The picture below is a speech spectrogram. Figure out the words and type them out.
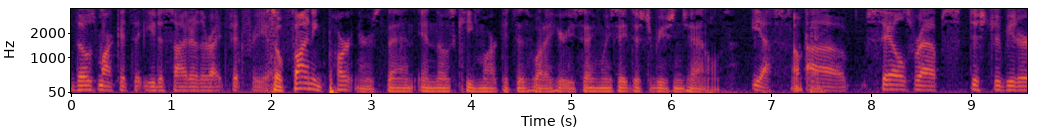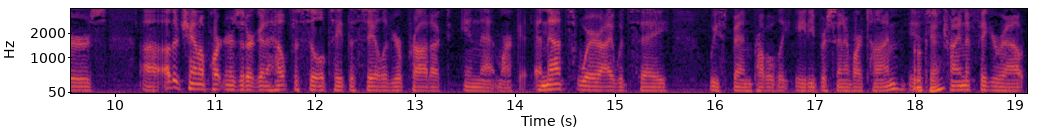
those markets that you decide are the right fit for you. So finding partners then in those key markets is what I hear you saying when you say distribution channels. Yes. Okay. Uh, sales reps, distributors, uh, other channel partners that are going to help facilitate the sale of your product in that market. And that's where I would say we spend probably 80% of our time is Okay. trying to figure out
